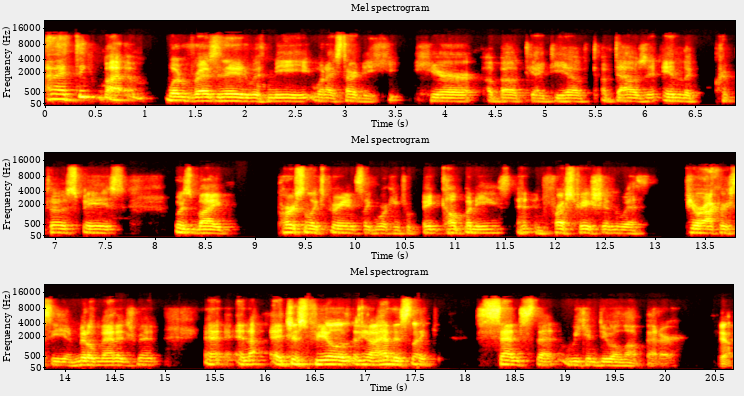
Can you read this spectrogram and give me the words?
And I think my, what resonated with me when I started to he- hear about the idea of, of DAOs in the crypto space was my personal experience, like working for big companies and, and frustration with bureaucracy and middle management. And, and it just feels, you know, I had this like sense that we can do a lot better. Yeah.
